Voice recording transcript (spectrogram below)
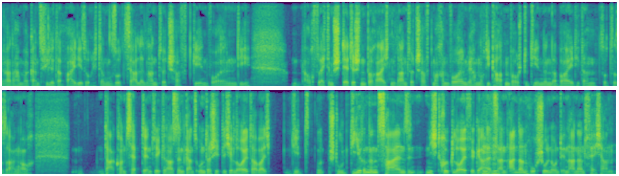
Ja, da haben wir ganz viele dabei, die so Richtung soziale Landwirtschaft gehen wollen, die auch vielleicht im städtischen Bereich eine Landwirtschaft machen wollen. Wir haben noch die Gartenbaustudierenden dabei, die dann sozusagen auch da Konzepte entwickeln. Das sind ganz unterschiedliche Leute, aber ich, die Studierendenzahlen sind nicht rückläufiger mhm. als an anderen Hochschulen und in anderen Fächern.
